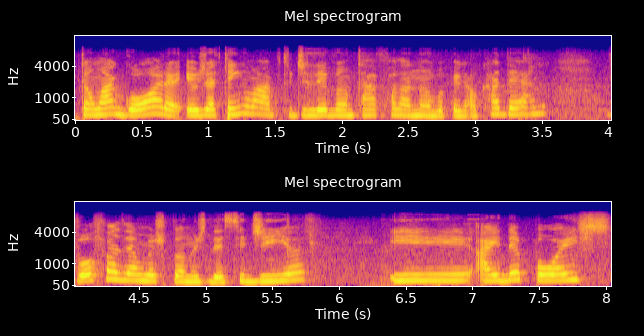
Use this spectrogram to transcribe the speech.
Então agora eu já tenho o hábito de levantar falar: não, vou pegar o caderno, vou fazer os meus planos desse dia e aí depois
